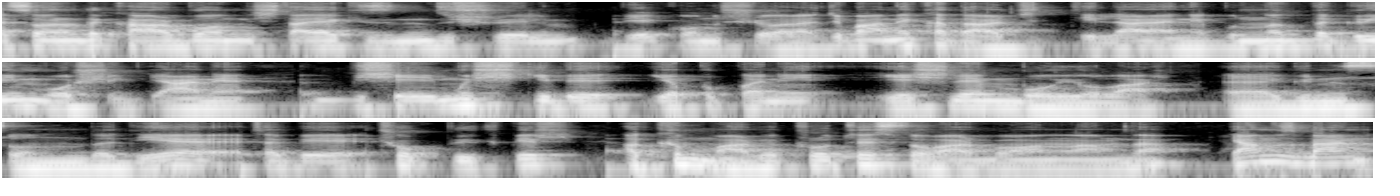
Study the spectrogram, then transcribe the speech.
Ee, sonra da karbon işte ayak izini düşürelim diye konuşuyorlar. Acaba ne kadar ciddiler? Hani bunun adı da greenwashing. Yani bir şeymiş gibi yapıp hani yeşile mi boyuyorlar e, günün sonunda diye e, tabii çok büyük bir akım var ve protesto var bu anlamda. Yalnız ben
